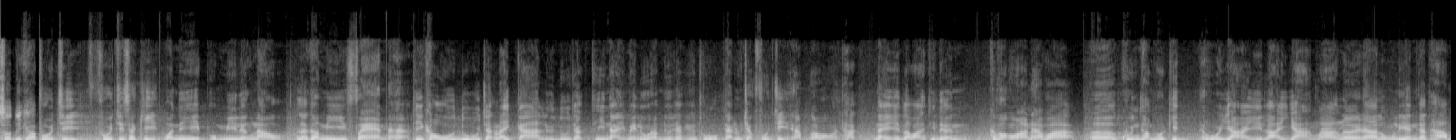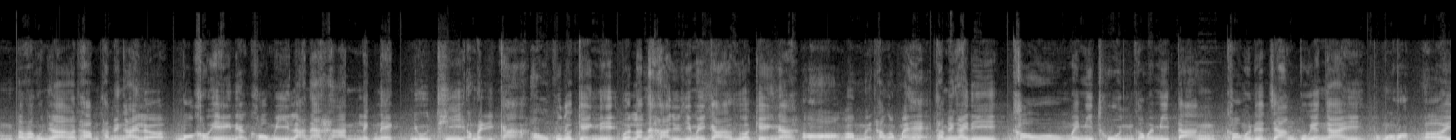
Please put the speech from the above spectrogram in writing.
สวัสดีครับฟูจิฟูจิสกิวันนี้ผมมีเรื่องเล่า แล้วก็มีแฟนนะฮะที่เขาดูจากรายการหรือดูจากที่ไหนไม่รู้ครับดูจาก YouTube แต่รู้จักฟูจิครับก็บอกว่าทักในระหว่างที่เดิน ก็บอกว่านะครับว่าเออคุณทำธุรกิจโหใหญ่หลายอย่างมากเลยนะโรงเรียนก็ทำแล้วมาคุณชาก็ทำทำยังไงเหรอบอกเขาเองเนี่ยเขามีร้านอาหารเล็กๆ อยู่ที่อเมริกาเอ้าคุณก็เก่งนี่เปิดร้านอาหารอยู่ที่อเมริกาก็ถือว่าเก่งนะอ๋อก็ทำกับแม่ทำยังไงดีเขาไม่มีทุนเขาไม่มีตังค์เขาไม่รู้จะจ้างกู้ยังไง ผมก็บอกเอ้ย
